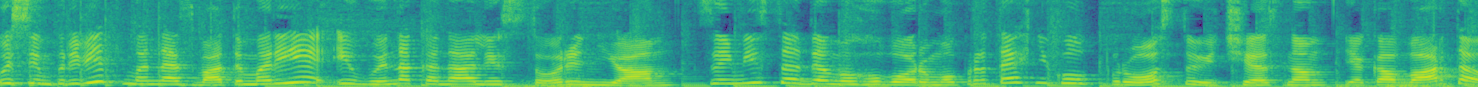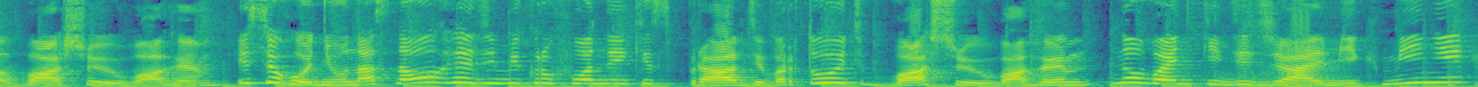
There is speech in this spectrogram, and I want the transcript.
Усім привіт! Мене звати Марія, і ви на каналі Story.ua. Це місце, де ми говоримо про техніку просто і чесно, яка варта вашої уваги. І сьогодні у нас на огляді мікрофони, які справді вартують вашої уваги. Новенький DJI Mic Mini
